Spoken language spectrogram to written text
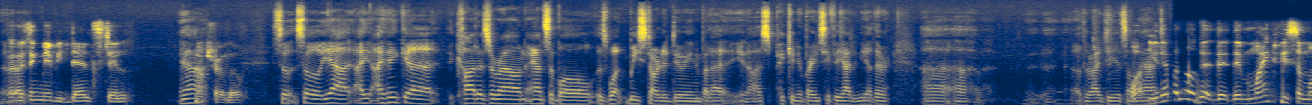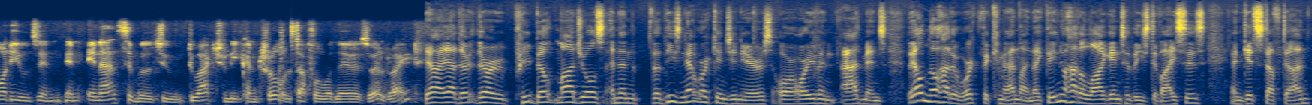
I think maybe Dell still. Yeah, Not sure though. So, so yeah, I, I think uh, Kata's around Ansible is what we started doing, but I, you know, I was picking your brain to see if you had any other uh, uh, other ideas on Well, you that. never know. There, there, there might be some modules in, in, in Ansible to, to actually control stuff over there as well, right? Yeah, yeah, there, there are pre-built modules, and then the, these network engineers or, or even admins, they all know how to work the command line. Like they know how to log into these devices and get stuff done.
